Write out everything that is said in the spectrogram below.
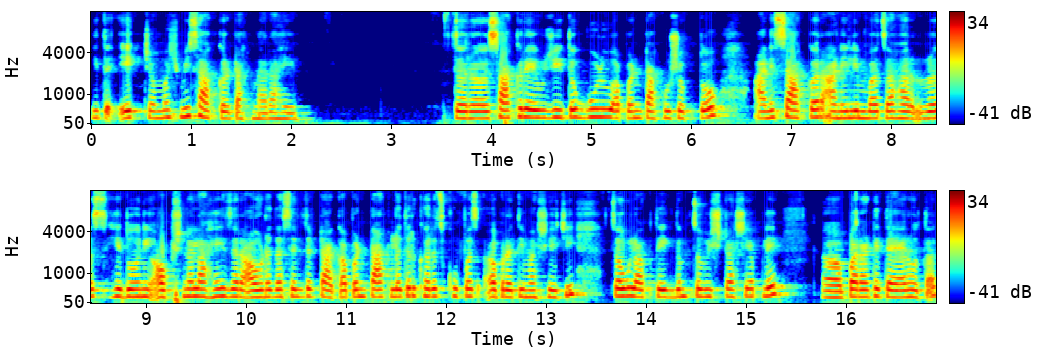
इथं एक चम्मच मी साखर टाकणार आहे. तर साखरेऐवजी इथं गूळ आपण टाकू शकतो आणि साखर आणि लिंबाचा हा रस हे दोन्ही ऑप्शनल आहे. जर आवडत असेल तर टाका पण टाकलं तर खरंच खूपच अप्रतिम अशी याची चव लागते. एकदम चविष्ट असे आपले पराठे तयार होतात.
